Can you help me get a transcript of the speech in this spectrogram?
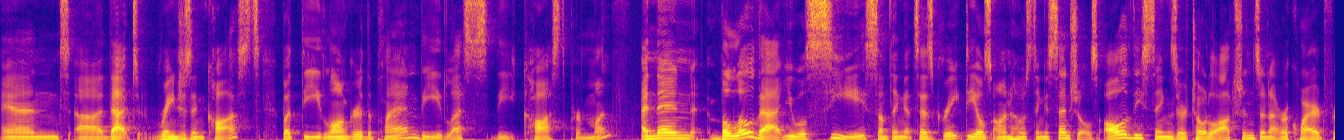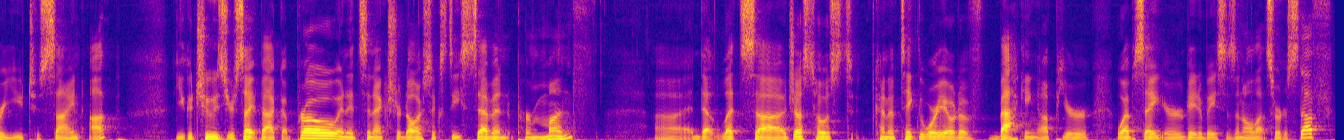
and uh, that ranges in costs. But the longer the plan, the less the cost per month. And then below that, you will see something that says Great Deals on Hosting Essentials. All of these things are total options, they're not required for you to sign up. You could choose your Site Backup Pro, and it's an extra $1.67 per month uh, that lets uh, JustHost kind of take the worry out of backing up your website, your databases, and all that sort of stuff.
